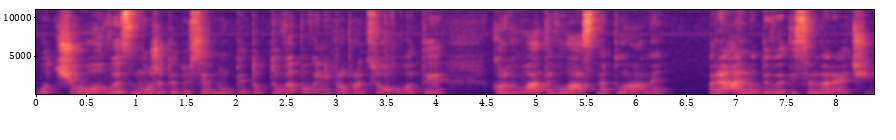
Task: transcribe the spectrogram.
от чого ви зможете досягнути. Тобто ви повинні пропрацьовувати, коригувати власне плани, реально дивитися на речі.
